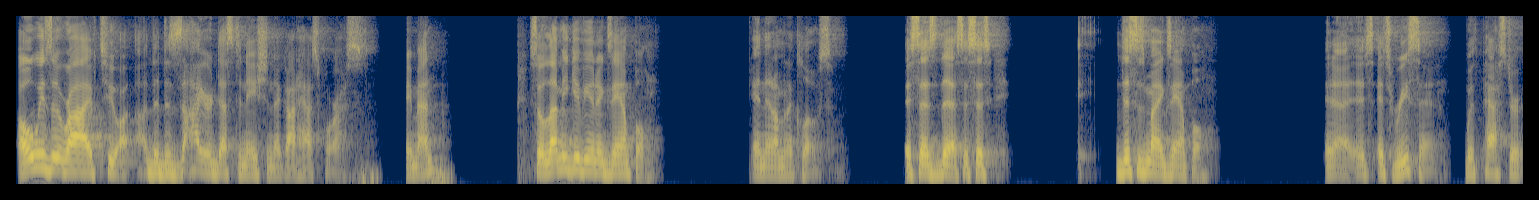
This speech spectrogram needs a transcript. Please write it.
Always arrive to uh, the desired destination that God has for us. Amen? So let me give you an example and then I'm going to close. It says this it says, This is my example. And uh, it's, it's recent with Pastor,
